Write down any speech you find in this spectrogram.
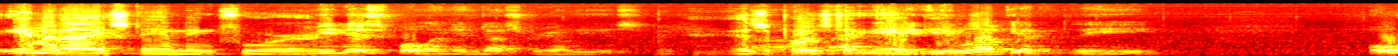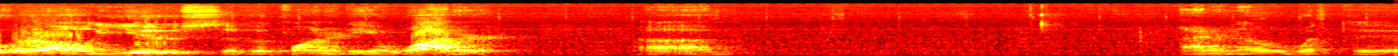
M and I standing for, Municipal and industrial use. as opposed to Uh, I mean, if you use. look at the overall use of the quantity of water, um, I don't know what the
